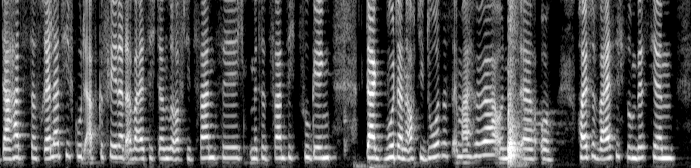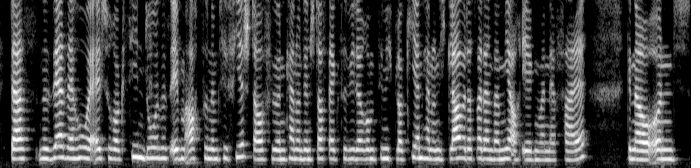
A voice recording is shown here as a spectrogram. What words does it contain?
da hat es das relativ gut abgefedert, aber als ich dann so auf die 20, Mitte 20 zuging, da wurde dann auch die Dosis immer höher und äh, oh, heute weiß ich so ein bisschen, dass eine sehr, sehr hohe L-Tyroxin-Dosis eben auch zu einem T4-Stau führen kann und den Stoffwechsel wiederum ziemlich blockieren kann. Und ich glaube, das war dann bei mir auch irgendwann der Fall. Genau. Und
